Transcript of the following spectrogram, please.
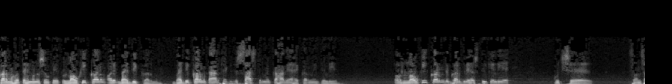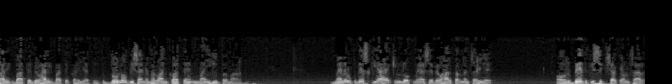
कर्म होते हैं मनुष्यों के, एक लौकिक कर्म और एक वैदिक कर्म। वैदिक कर्म का अर्थ है कि जो शास्त्र में कहा गया है करने के लिए और लौकिक कर्म जो घर गृहस्थी के लिए कुछ सांसारिक बातें, व्यवहारिक बातें कही जाती है। तो दोनों विषय में भगवान कहते हैं, मैं ही प्रमाण हूँ। मैंने उपदेश किया है कि लोक में ऐसे व्यवहार करना चाहिए और वेद की शिक्षा के अनुसार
